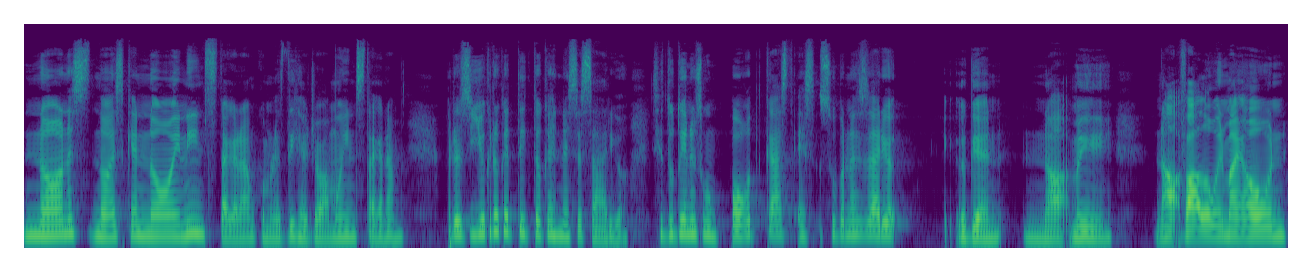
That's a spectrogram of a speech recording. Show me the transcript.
No, no es que no en Instagram, como les dije, yo amo Instagram, pero sí yo creo que TikTok es necesario. Si tú tienes un podcast, es súper necesario. Again, not me, not following my own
